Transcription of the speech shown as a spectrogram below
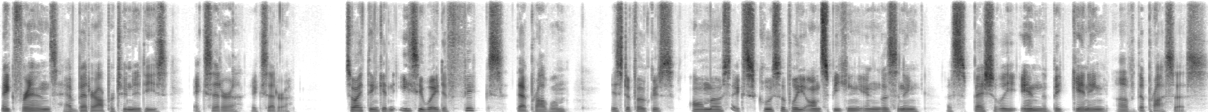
make friends, have better opportunities, etc., etc. So I think an easy way to fix that problem is to focus almost exclusively on speaking and listening, especially in the beginning of the process.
